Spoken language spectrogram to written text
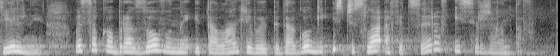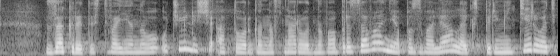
дельные, высокообразованные и талантливые педагоги из числа офицеров и сержантов. Закрытость военного училища от органов народного образования позволяла экспериментировать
